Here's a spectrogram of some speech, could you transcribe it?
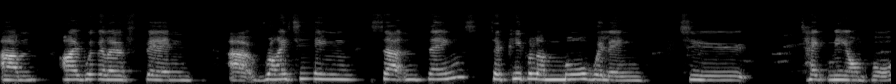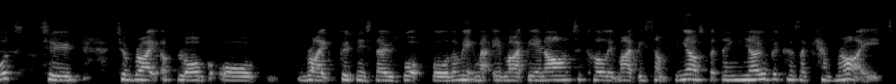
Um, I will have been uh, writing certain things, so people are more willing to take me on board to to write a blog or write goodness knows what for them. It might, it might be an article, it might be something else, but they know because I can write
